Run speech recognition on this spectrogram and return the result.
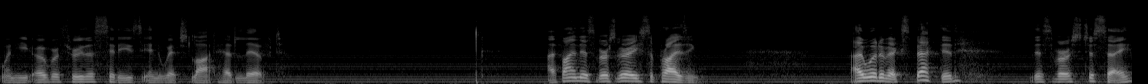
when he overthrew the cities in which Lot had lived. I find this verse very surprising. I would have expected this verse to say,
